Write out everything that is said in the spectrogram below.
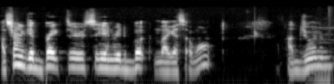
I was trying to get breakthrough, sit here and read a book, but I guess I won't. I'll join him.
